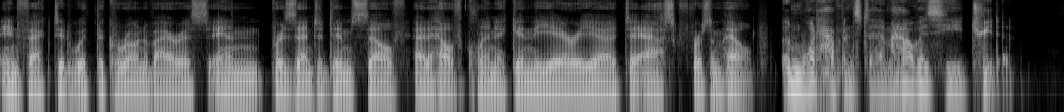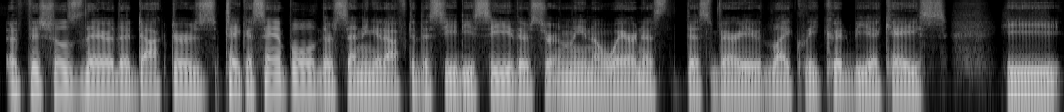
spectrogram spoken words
infected with the coronavirus and presented himself at a health clinic in the area to ask for some help. And what happens to him? How is he treated? Officials there, the doctors take a sample, they're sending it off to the CDC. There's certainly an awareness that this very likely could be a case. He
